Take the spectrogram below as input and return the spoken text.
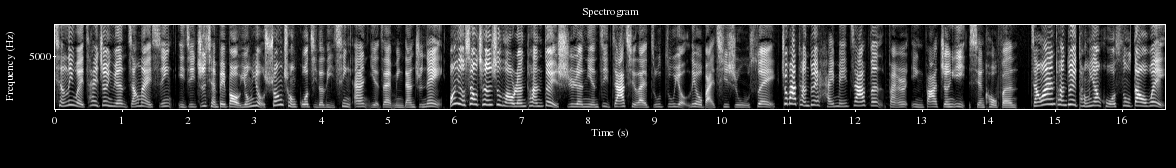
前立委蔡正元、蒋乃馨以及之前被曝拥有双重国籍的李庆安也在名单之内。网友笑称是老人团队，十人年纪加起来足足有六百七十五岁，就怕团队还没加分，反而引发争议，先扣分。蒋万安团队同样火速到位，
